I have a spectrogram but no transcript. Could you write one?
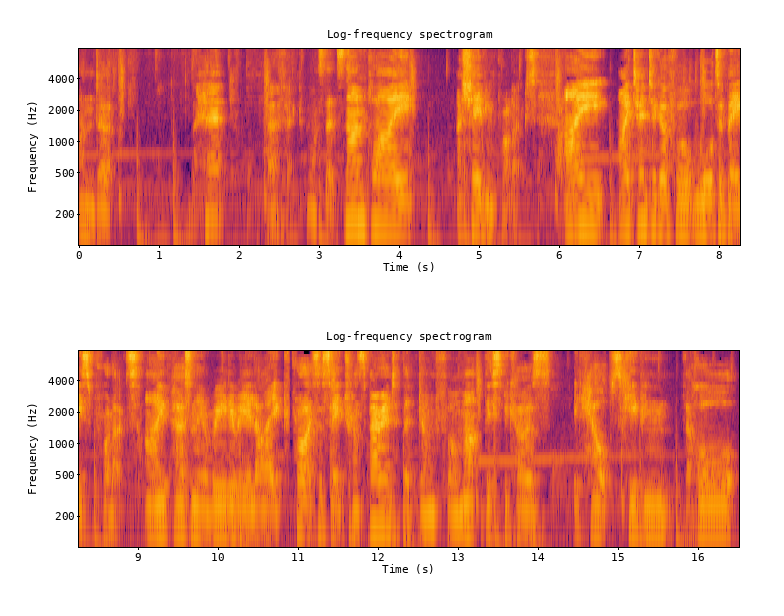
under the hair. Perfect. Once that's done, apply a shaving product. I I tend to go for water-based products. I personally really, really like products that say transparent, that don't foam up. This because it helps keeping the whole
